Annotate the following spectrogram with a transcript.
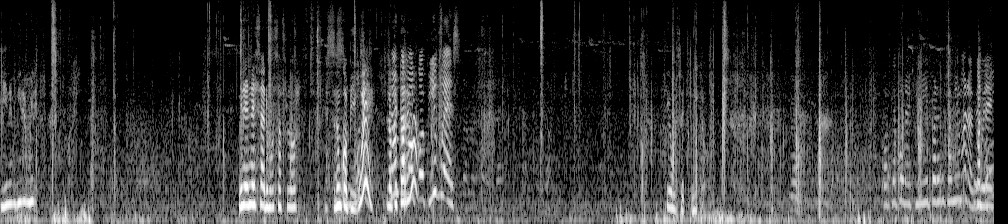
Miren, miren, miren. Miren esa hermosa flor. Es un copihue. Lo que está arriba. cerquito. Porque por aquí parece que había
